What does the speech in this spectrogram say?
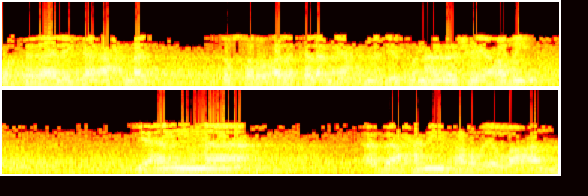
وكذلك أحمد اقتصروا على كلام أحمد يكون هذا شيء عظيم. لأن أبا حنيفة رضي الله عنه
